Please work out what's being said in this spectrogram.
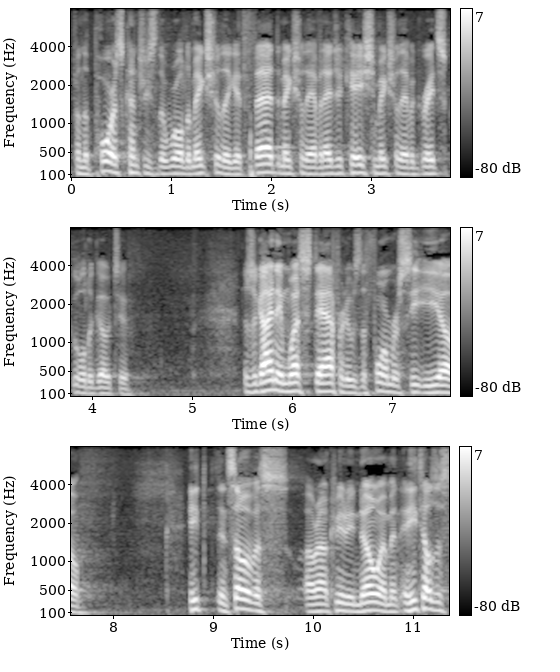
from the poorest countries of the world to make sure they get fed, to make sure they have an education, make sure they have a great school to go to. There's a guy named Wes Stafford who was the former CEO. He, and some of us around community know him, and, and he tells us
